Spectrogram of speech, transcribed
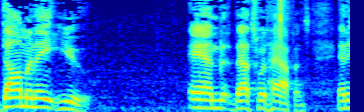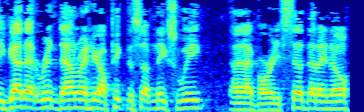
dominate you. And that's what happens. And you've got that written down right here. I'll pick this up next week. I've already said that, I know.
